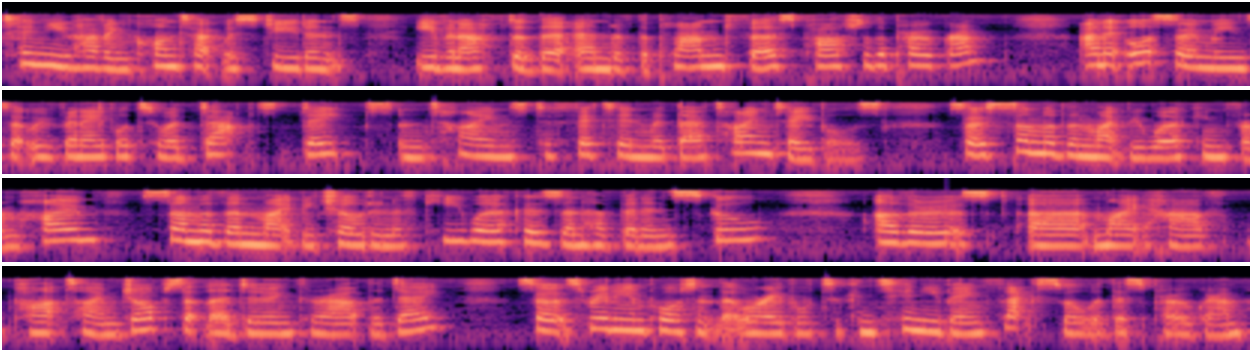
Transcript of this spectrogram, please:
continue having contact with students even after the end of the planned first part of the programme. And it also means that we've been able to adapt dates and times to fit in with their timetables. So some of them might be working from home, some of them might be children of key workers and have been in school, Others uh, might have part-time jobs that they're doing throughout the day. So it's really important that we're able to continue being flexible with this programme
